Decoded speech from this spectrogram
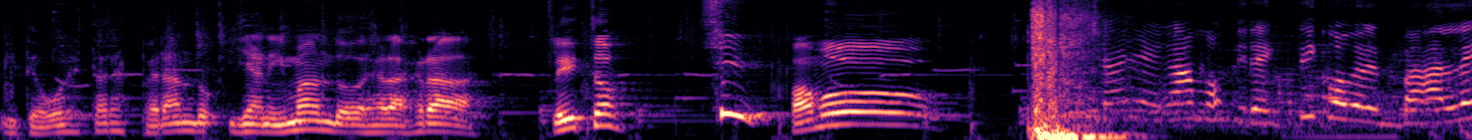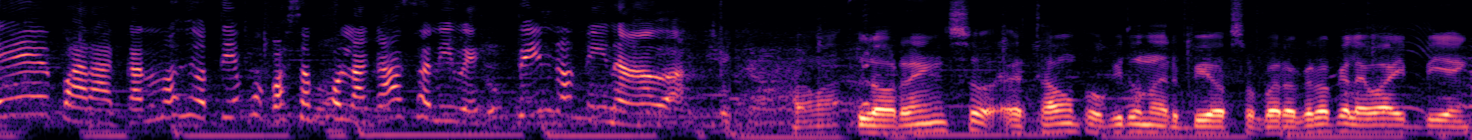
y te voy a estar esperando y animando desde las gradas. ¿Listo? Sí. ¡Vamos! Ya llegamos directico del ballet para acá. No nos dio tiempo a pasar por la casa, ni vestirnos, ni nada. Lorenzo estaba un poquito nervioso, pero creo que le va a ir bien.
